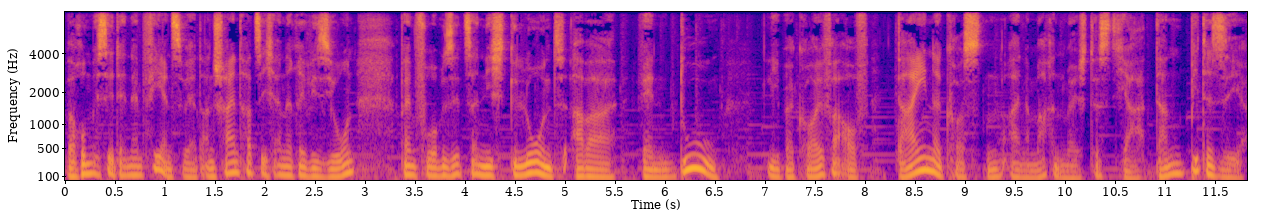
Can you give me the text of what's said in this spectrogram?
warum ist sie denn empfehlenswert? Anscheinend hat sich eine Revision beim Vorbesitzer nicht gelohnt, aber wenn du, lieber Käufer, auf deine Kosten eine machen möchtest, ja, dann bitte sehr.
